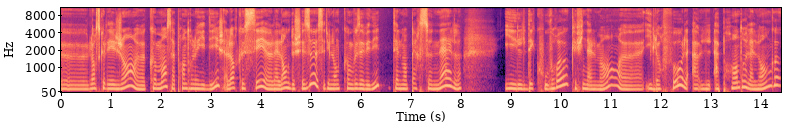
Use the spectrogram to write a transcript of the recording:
euh, lorsque les gens euh, commencent à prendre le yiddish, alors que c'est euh, la langue de chez eux, c'est une langue, comme vous avez dit, tellement personnelle, ils découvrent que finalement, euh, il leur faut apprendre la langue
